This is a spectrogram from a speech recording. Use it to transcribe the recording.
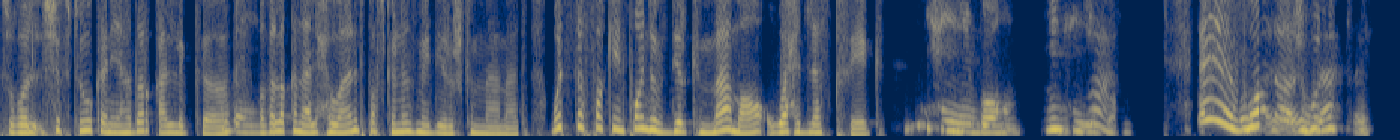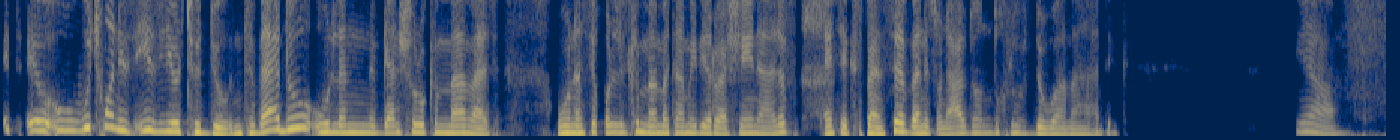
شغل شفتو كان يهضر قال لك غلقنا الحوانت parce que الناس ما يديروش كمامات. what's the fucking point of دير كمامة وواحد لاصق فيك؟ مين حيجيبوهم؟ إيه voilà شغل which one is easier to do نتبعدوا ولا كاع نشرو كمامات؟ وناس يقول الكمامات ما يديروا 20000 it's expensive and نعاودوا ندخلوا في الدوامة هذيك. yeah yeah.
